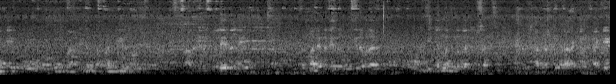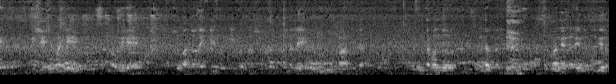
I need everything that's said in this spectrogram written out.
ಇವತ್ತು ಭಾರತೀಯ ಜನತಾ ವಲಯದಲ್ಲಿ ಸನ್ಮಾನ್ಯ ನರೇಂದ್ರ ಮೋದಿರವರ ಈ ಜನ್ಮದಿನದ ದಿವಸ ಸಾಕಷ್ಟು ಕಾರ್ಯಕ್ರಮ ಹಾಕಿ ವಿಶೇಷವಾಗಿ ಅವರಿಗೆ ಶುಭ ಹಾರೈಕೆಯನ್ನು ಈ ಒಂದು ಸಂದರ್ಭದಲ್ಲಿ ಮಾಡುತ್ತಿದ್ದಾರೆ ಇಂಥ ಒಂದು ಸಂದರ್ಭದಲ್ಲಿ ಸನ್ಮಾನ್ಯ ನರೇಂದ್ರ ಮೋದಿರು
